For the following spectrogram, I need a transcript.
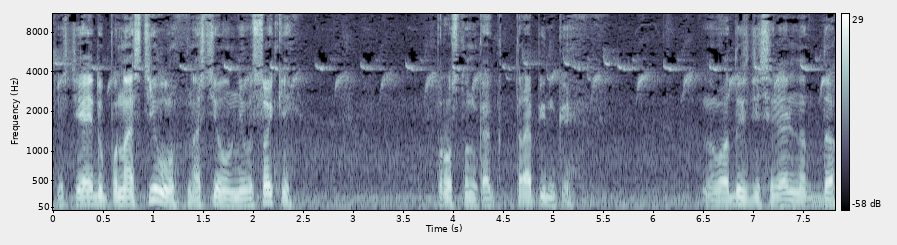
То есть я иду по настилу, настил он невысокий, просто он как тропинка. Но воды здесь реально до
